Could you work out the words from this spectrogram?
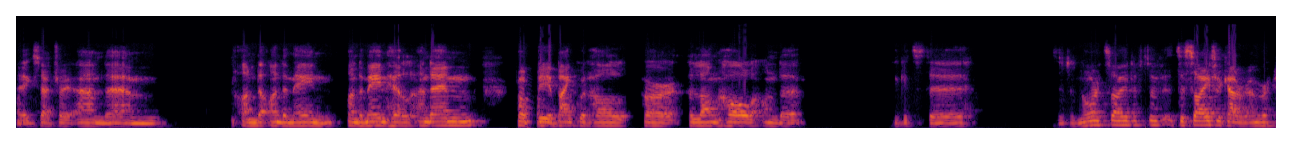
etc. And um, on the on the main on the main hill, and then probably a banquet hall or a long hall on the. I think it's the the north side of the, the site? I can't remember.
